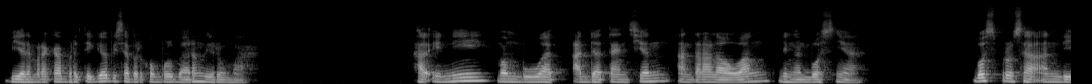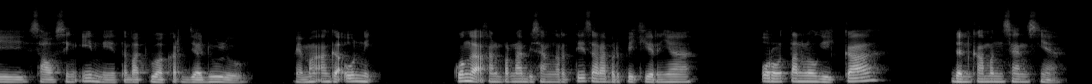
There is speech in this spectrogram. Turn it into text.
biar mereka bertiga bisa berkumpul bareng di rumah. Hal ini membuat ada tension antara Lawang dengan bosnya, bos perusahaan di Sausing ini, tempat gua kerja dulu, memang agak unik. Gua nggak akan pernah bisa ngerti cara berpikirnya, urutan logika, dan common sense-nya.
